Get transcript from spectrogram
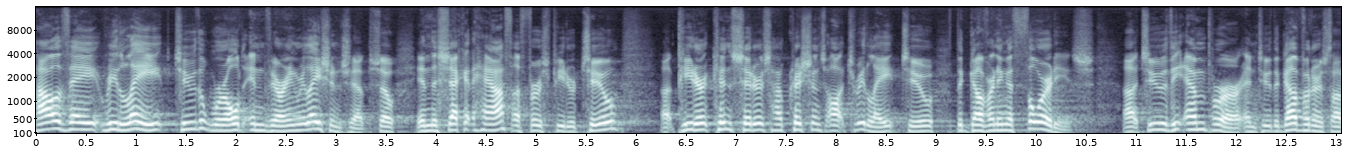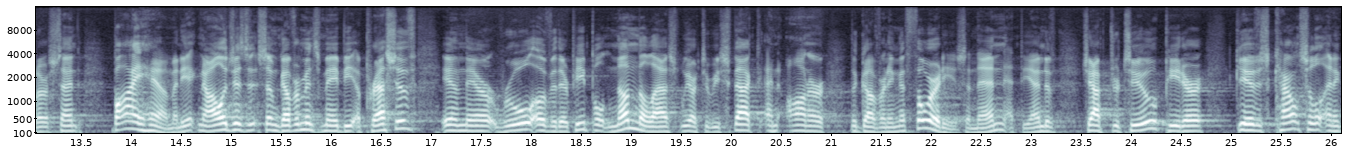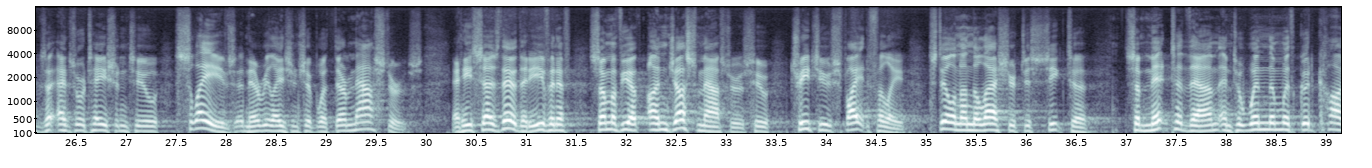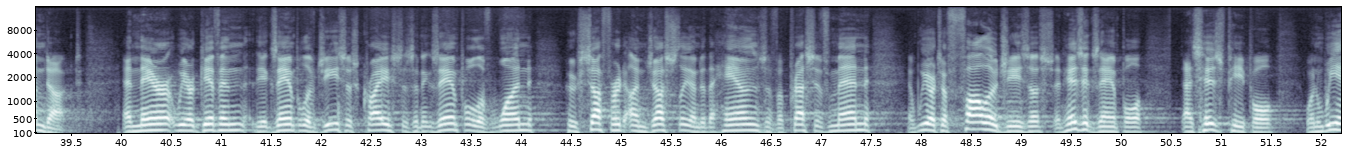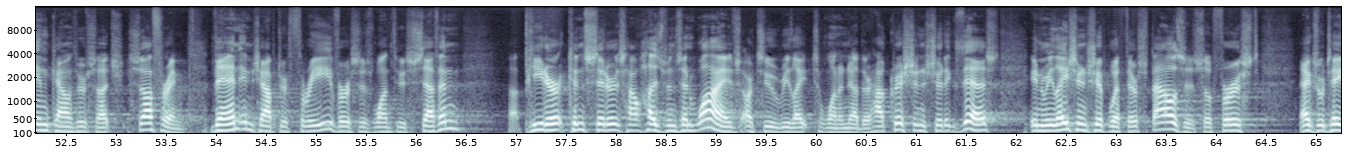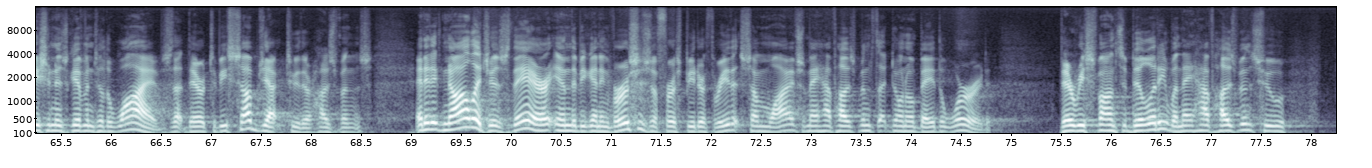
how they relate to the world in varying relationships. So, in the second half of 1 Peter 2, uh, Peter considers how Christians ought to relate to the governing authorities, uh, to the emperor, and to the governors that are sent by him. And he acknowledges that some governments may be oppressive in their rule over their people. Nonetheless, we are to respect and honor the governing authorities. And then at the end of chapter 2, Peter gives counsel and ex- exhortation to slaves in their relationship with their masters. And he says there that even if some of you have unjust masters who treat you spitefully, still nonetheless you're to seek to submit to them and to win them with good conduct. And there we are given the example of Jesus Christ as an example of one who suffered unjustly under the hands of oppressive men. And we are to follow Jesus and his example as his people when we encounter such suffering. Then in chapter 3, verses 1 through 7, uh, Peter considers how husbands and wives are to relate to one another, how Christians should exist in relationship with their spouses. So, first, exhortation is given to the wives that they're to be subject to their husbands. And it acknowledges there in the beginning verses of 1 Peter 3 that some wives may have husbands that don't obey the word. Their responsibility when they have husbands who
